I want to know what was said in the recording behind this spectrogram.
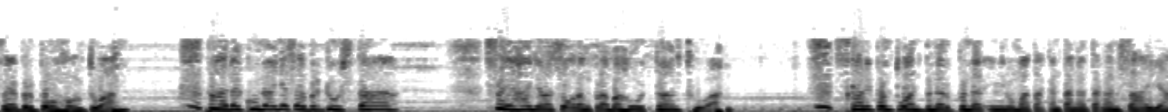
saya berbohong Tuhan? Tak ada gunanya saya berdusta. Saya hanyalah seorang perambah hutan Tuhan. Sekalipun Tuhan benar-benar ingin mematahkan tangan-tangan saya.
